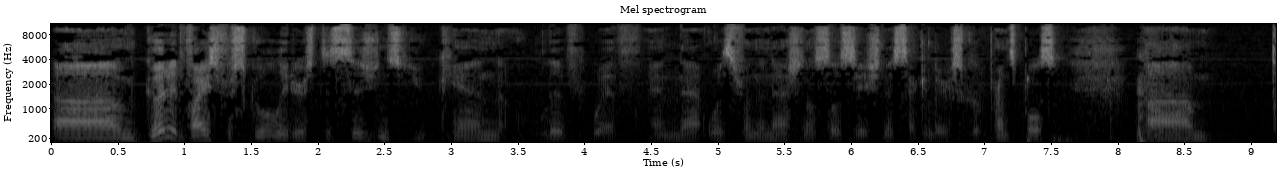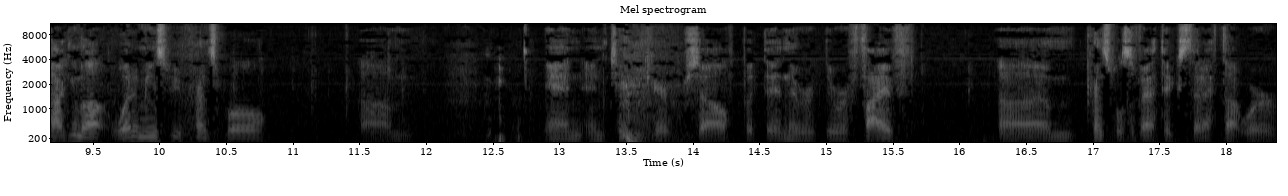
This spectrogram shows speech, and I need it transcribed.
Um, good advice for school leaders: decisions you can live with, and that was from the National Association of Secondary School Principals, um, talking about what it means to be a principal, um, and and taking care of yourself. But then there were there were five um, principles of ethics that I thought were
